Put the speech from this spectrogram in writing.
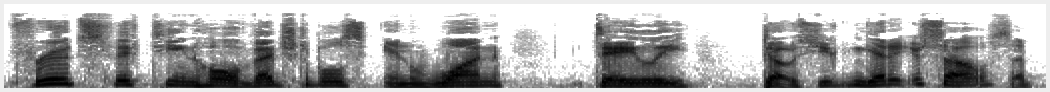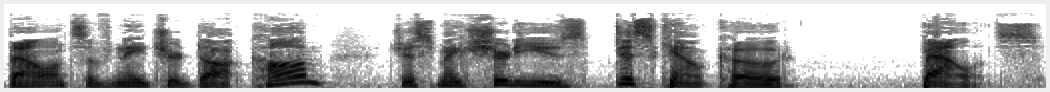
fruits, 15 whole vegetables in one daily dose. You can get it yourselves at balanceofnature.com. Just make sure to use discount code BALANCE.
